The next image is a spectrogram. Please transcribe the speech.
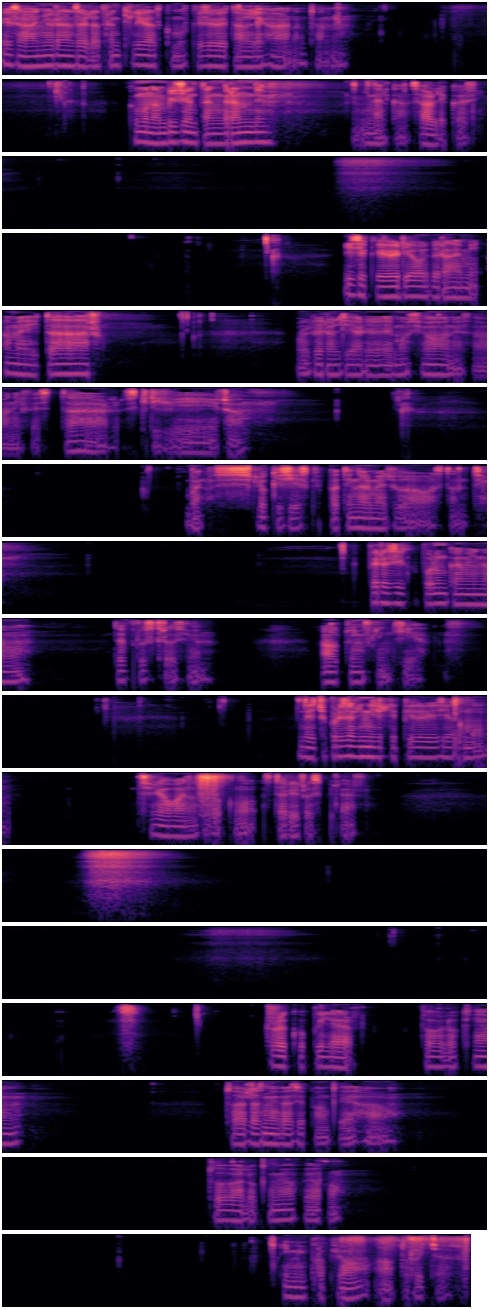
esa añoranza de la tranquilidad como que se ve tan lejana, tan como una ambición tan grande, inalcanzable casi. Sé que debería volver a, meditar, volver al diario de emociones, a manifestar, escribir. Bueno, lo que sí es que patinar me ha ayudado bastante. pero sigo por un camino de frustración autoinfligida. De hecho, por eso al inicio le pido y decía como sería bueno solo como estar y respirar. Recopilar todo lo que todas las megas de pan que he dejado todo a lo que me aferro y mi propio autorrechazo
